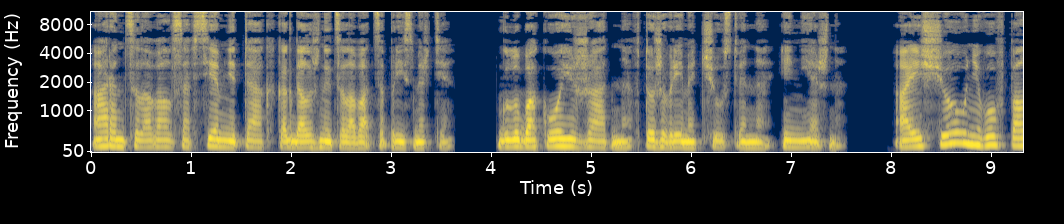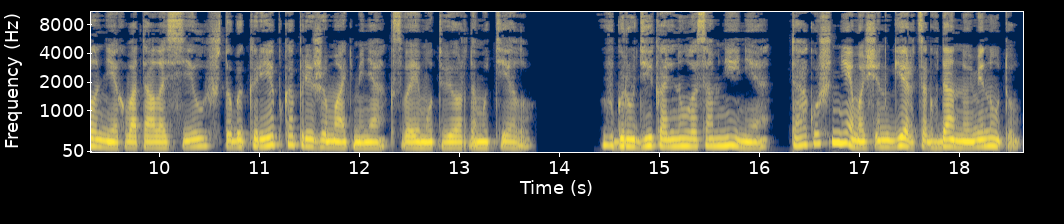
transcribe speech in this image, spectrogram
Аарон целовал совсем не так, как должны целоваться при смерти. Глубоко и жадно, в то же время чувственно и нежно. А еще у него вполне хватало сил, чтобы крепко прижимать меня к своему твердому телу. В груди кольнуло сомнение. Так уж немощен герцог в данную минуту.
